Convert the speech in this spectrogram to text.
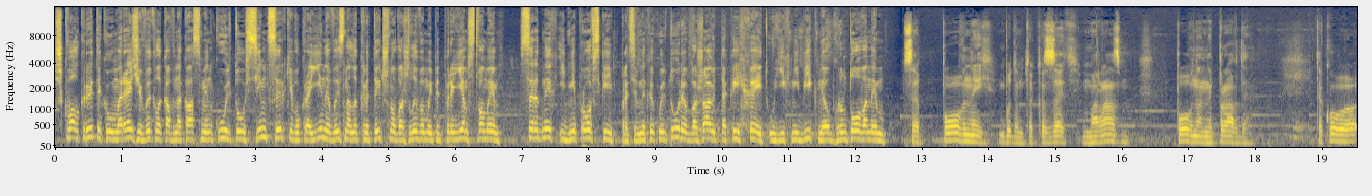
Шквал критики у мережі викликав наказ Мінкульту. Сім цирків України визнали критично важливими підприємствами. Серед них і Дніпровський. Працівники культури вважають такий хейт у їхній бік необґрунтованим. Це повний, будемо так казати, маразм, повна неправда. Такого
